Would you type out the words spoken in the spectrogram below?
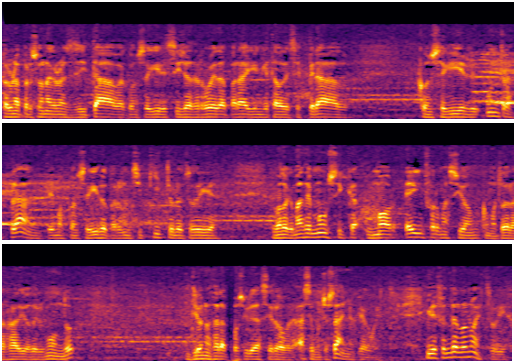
para una persona que lo necesitaba, conseguir sillas de rueda para alguien que estaba desesperado, conseguir un trasplante, hemos conseguido para un chiquito el otro día. De modo que más de música, humor e información, como todas las radios del mundo, Dios nos da la posibilidad de hacer obra. Hace muchos años que hago esto. Y defender lo nuestro, viejo.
